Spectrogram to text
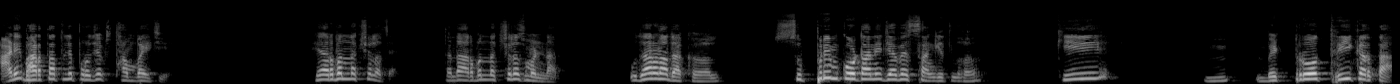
आणि भारतातले प्रोजेक्ट थांबायचे हे अर्बन नक्षलच आहे. त्यांना अर्बन नक्षलच म्हणणार. उदाहरणादाखल सुप्रीम कोर्टाने ज्यावेळेस सांगितलं की मेट्रो थ्री करता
